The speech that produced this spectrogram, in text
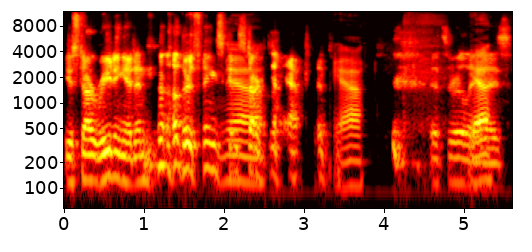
you start reading it and other things can Yeah. start to happen Yeah. it's really Yeah. nice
